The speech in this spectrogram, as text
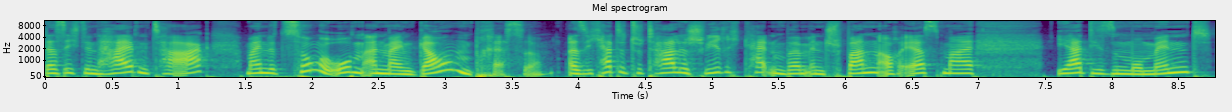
dass ich den halben Tag meine Zunge oben an meinen Gaumen presse. Also ich hatte totale Schwierigkeiten beim Entspannen auch erstmal ja diesen Moment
